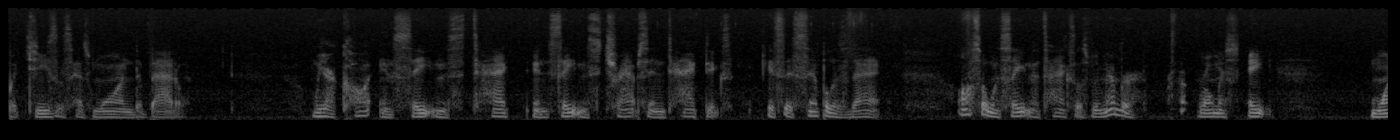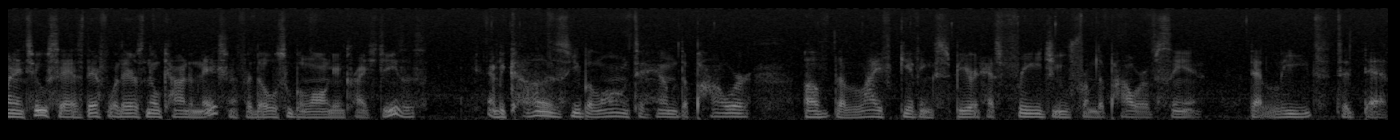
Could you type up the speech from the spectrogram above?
but Jesus has won the battle. We are caught in Satan's tact in Satan's traps and tactics. It's as simple as that. Also, when Satan attacks us, remember Romans 8 1 and 2 says, Therefore, there is no condemnation for those who belong in Christ Jesus. And because you belong to him, the power of the life giving Spirit has freed you from the power of sin that leads to death.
